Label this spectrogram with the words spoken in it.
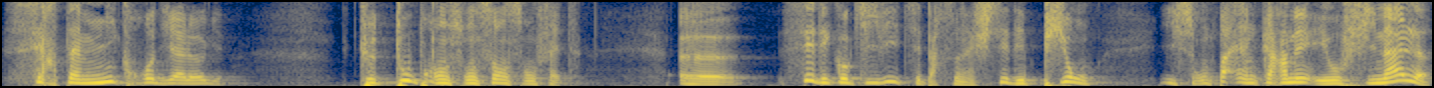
certains micro-dialogues, que tout prend son sens en fait. Euh, c'est des coquilles ces personnages, c'est des pions. Ils sont pas incarnés. Et au final,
